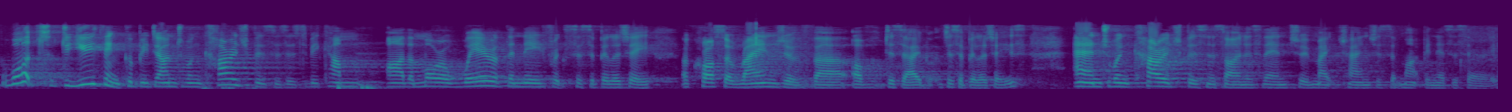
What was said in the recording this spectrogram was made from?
what do you think could be done to encourage businesses to become either more aware of the need for accessibility across a range of uh, of disab- disabilities, and to encourage business owners then to make changes that might be necessary?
